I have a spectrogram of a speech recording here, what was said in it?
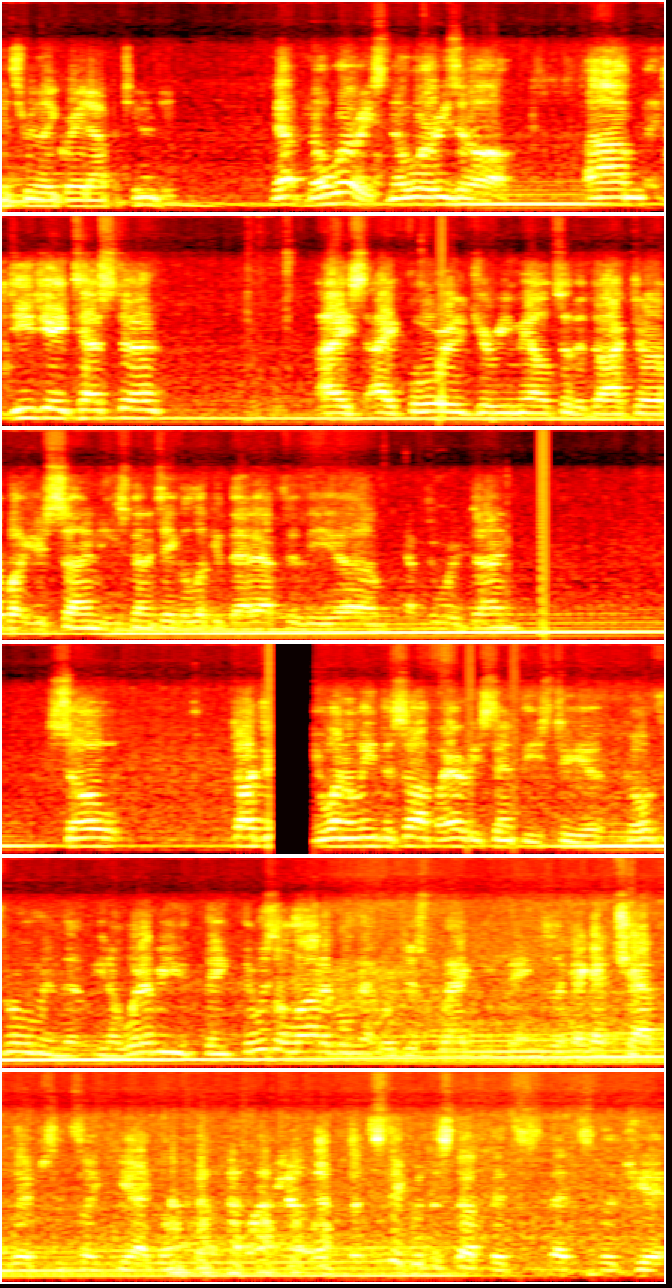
it's really a great opportunity. Yep, no worries, no worries at all. Um, DJ Testa, I, I forwarded your email to the doctor about your son. He's going to take a look at that after the uh, after we're done. So, doctor, you want to lead this off? I already sent these to you. Go through them and the, you know whatever you think. There was a lot of them that were just wacky things. Like I got chapped lips. It's like yeah, don't. you know, let, let's stick with the stuff that's that's legit.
